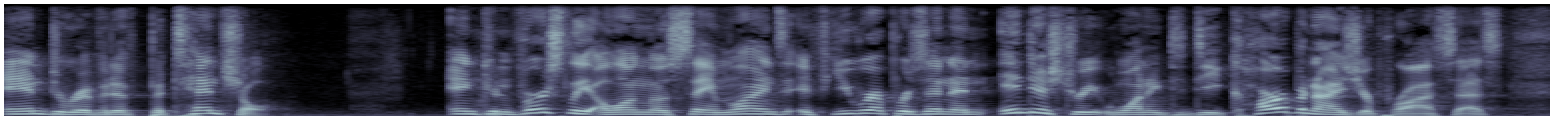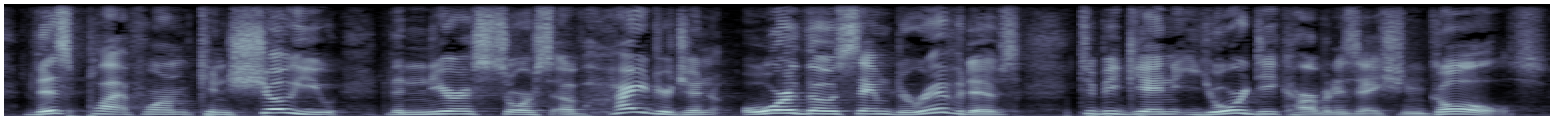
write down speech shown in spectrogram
and derivative potential. And conversely, along those same lines, if you represent an industry wanting to decarbonize your process, this platform can show you the nearest source of hydrogen or those same derivatives to begin your decarbonization goals.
